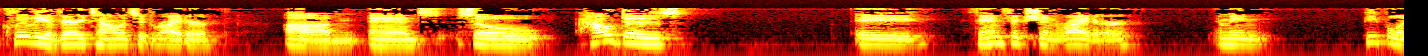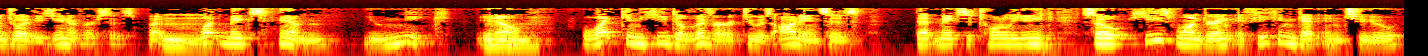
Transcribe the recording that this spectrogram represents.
clearly a very talented writer. Um, and so how does a fan fiction writer, I mean, people enjoy these universes, but Mm. what makes him unique? You know, what can he deliver to his audiences that makes it totally unique? So he's wondering if he can get into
